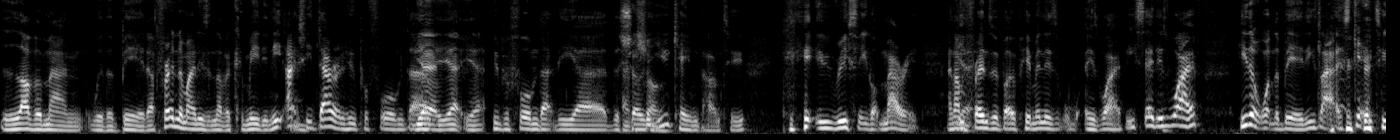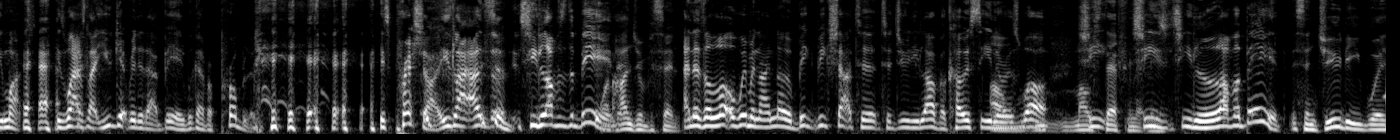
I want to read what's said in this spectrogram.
love a man with a beard. A friend of mine is another comedian. He actually Darren, who performed, um, Yeah, yeah, yeah. who performed at the uh, the show, show. that you came down to. Who recently got married, and I'm Yeah. friends with both him and his his wife. He said his wife, he don't want the beard. He's like, it's getting too much. His wife's like, you get rid of that beard, we're gonna have a problem. it's pressure. He's like, I, she loves the beard. 100%. And there's a lot of women I know. Big big shout out to, to Judi Love, a co-seen her Oh, as well. most she, definitely. She's she love a beard. Listen, Judi was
